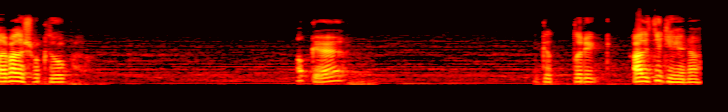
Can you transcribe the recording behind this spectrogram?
طيب هذا إيش مكتوب؟ okay. الطريق. هذه تجي هنا.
